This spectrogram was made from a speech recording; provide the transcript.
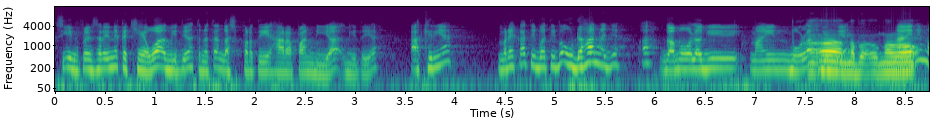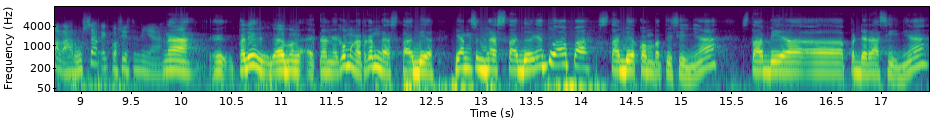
si influencer ini kecewa gitu ya. Ternyata nggak seperti harapan dia gitu ya. Akhirnya mereka tiba-tiba udahan aja. Ah, nggak mau lagi main bola Ah, gitu ya. nah, ini malah rusak ekosistemnya. Nah, eh, tadi Kang Eko mengatakan nggak stabil. Yang nggak stabilnya tuh apa? Stabil kompetisinya, stabil federasinya,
